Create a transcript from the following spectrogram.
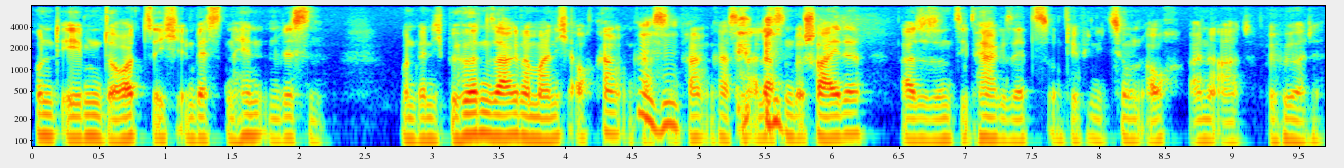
und eben dort sich in besten Händen wissen. Und wenn ich Behörden sage, dann meine ich auch Krankenkassen. Krankenkassen erlassen Bescheide, also sind sie per Gesetz und Definition auch eine Art Behörde.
